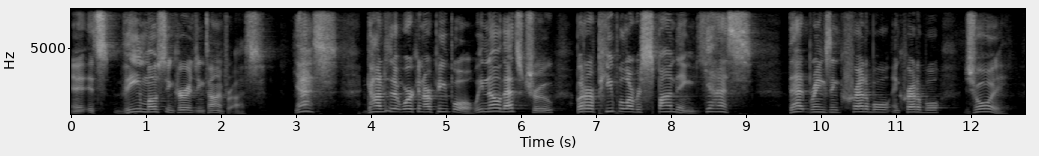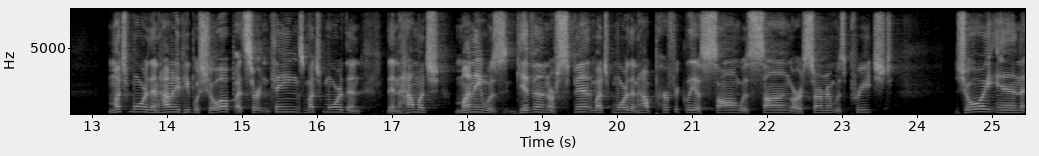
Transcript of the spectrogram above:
And it's the most encouraging time for us. Yes, God is at work in our people. We know that's true, but our people are responding. Yes, that brings incredible, incredible joy much more than how many people show up at certain things, much more than, than how much money was given or spent, much more than how perfectly a song was sung or a sermon was preached. Joy in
